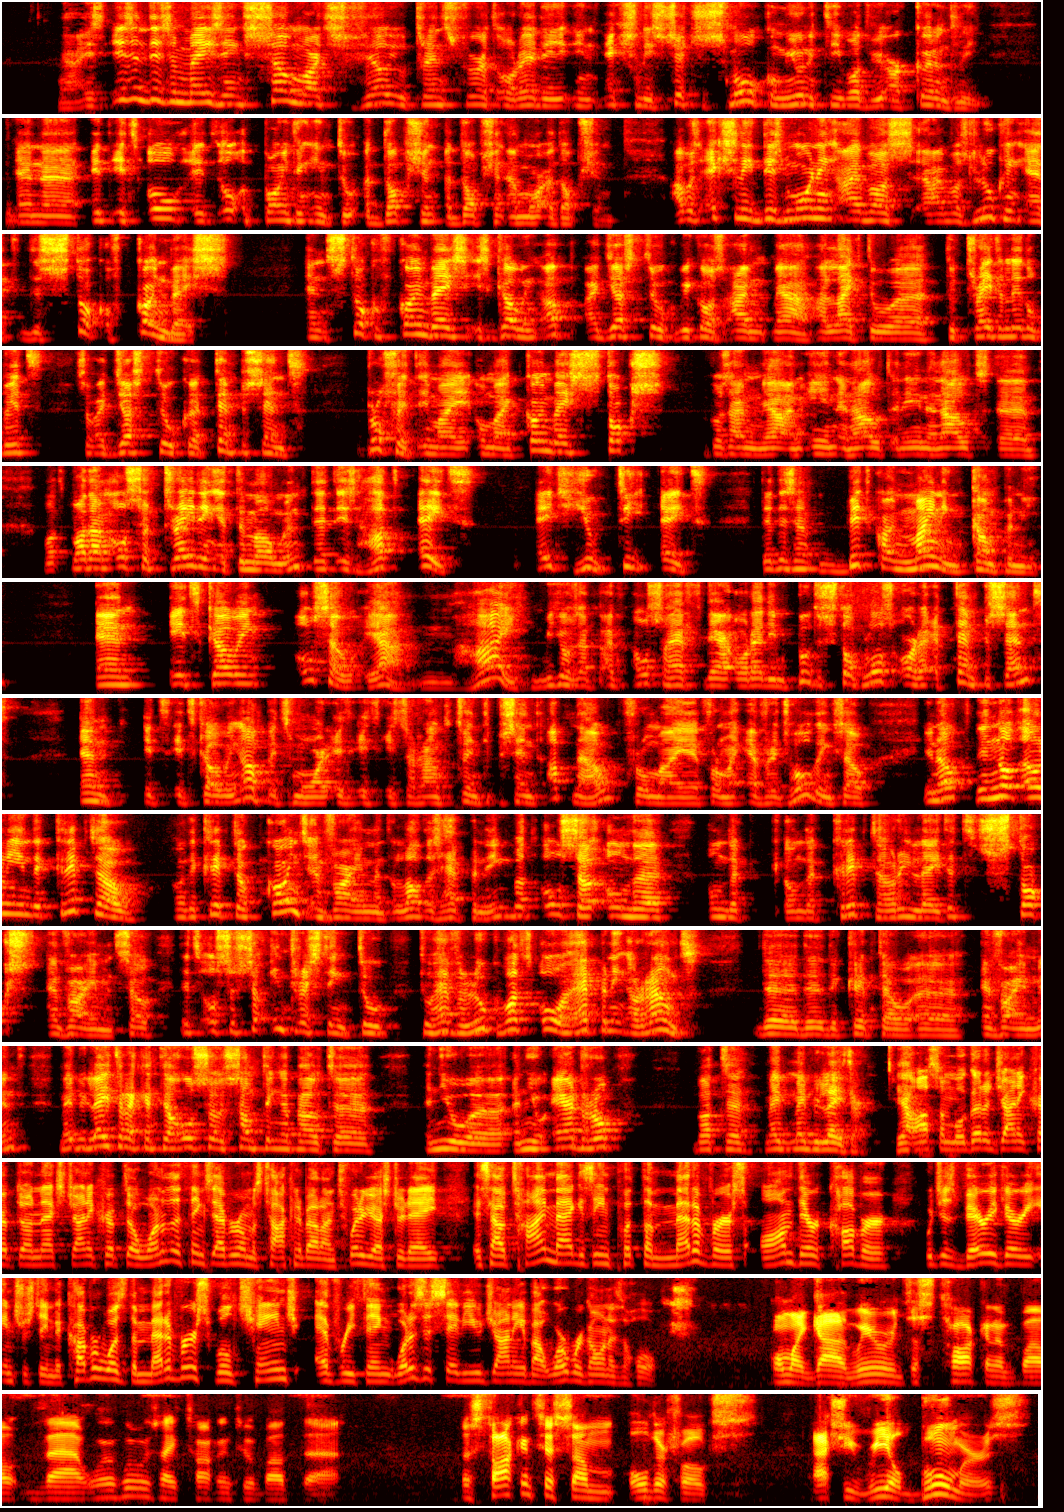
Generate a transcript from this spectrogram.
Yeah, isn't this amazing? So much value transferred already in actually such a small community. What we are currently and uh, it, it's all it's all pointing into adoption, adoption, and more adoption. I was actually this morning I was I was looking at the stock of Coinbase, and stock of Coinbase is going up. I just took because I'm yeah I like to uh, to trade a little bit, so I just took a ten percent profit in my on my Coinbase stocks because I'm yeah I'm in and out and in and out. Uh, what what I'm also trading at the moment that is Hut eight, H U T eight that is a Bitcoin mining company. And it's going also, yeah, high because I, I also have there already put a stop loss order at 10%. And it's it's going up. It's more. It, it, it's around twenty percent up now from my uh, from my average holding. So you know, not only in the crypto on the crypto coins environment, a lot is happening, but also on the on the on the crypto related stocks environment. So it's also so interesting to to have a look what's all happening around the the, the crypto uh, environment. Maybe later I can tell also something about uh, a new uh, a new airdrop, but uh, maybe maybe later. Yeah. Awesome. We'll go to Johnny Crypto next. Johnny Crypto, one of the things everyone was talking about on Twitter yesterday is how Time Magazine put the metaverse on their cover, which is very, very interesting. The cover was the metaverse will change everything. What does this say to you, Johnny, about where we're going as a whole? Oh my God. We were just talking about that. Where, Who was I talking to about that? I was talking to some older folks, actually real boomers,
